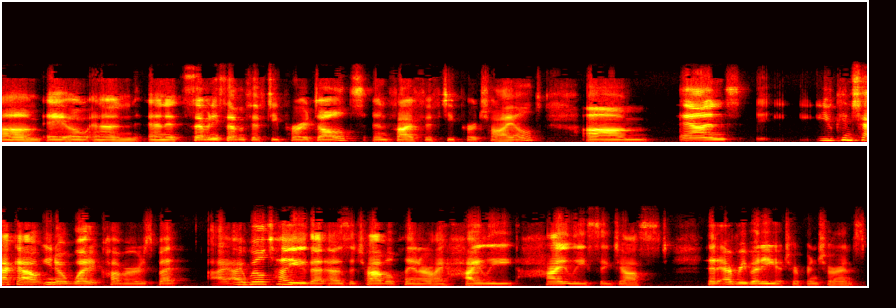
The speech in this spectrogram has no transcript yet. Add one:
um, AON, and it's seventy seven fifty per adult and five fifty per child. Um, and you can check out, you know, what it covers. But I, I will tell you that as a travel planner, I highly, highly suggest that everybody get trip insurance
